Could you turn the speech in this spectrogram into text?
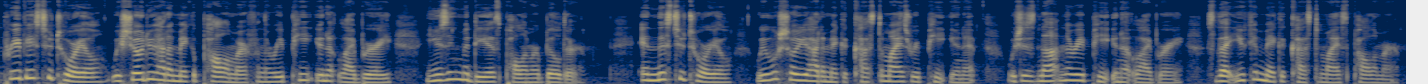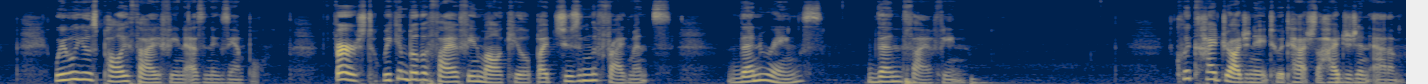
the previous tutorial, we showed you how to make a polymer from the repeat unit library using MedeA's Polymer Builder. In this tutorial, we will show you how to make a customized repeat unit, which is not in the repeat unit library, so that you can make a customized polymer. We will use polythiophene as an example. First, we can build the thiophene molecule by choosing the fragments, then rings, then thiophene. Click Hydrogenate to attach the hydrogen atom.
